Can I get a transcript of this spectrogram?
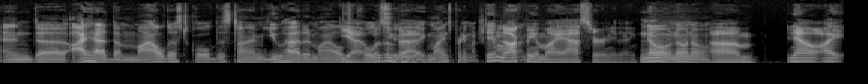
And uh, I had the mildest cold this time. You had a mild Yeah, it cold wasn't too. bad. Like mine's pretty much didn't knock me on my ass or anything. No, no, no. Um, now I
